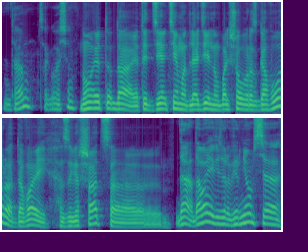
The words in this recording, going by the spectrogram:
да, согласен. Ну, это, да, это тема для отдельного большого разговора. Давай завершаться. Да, давай вернемся,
